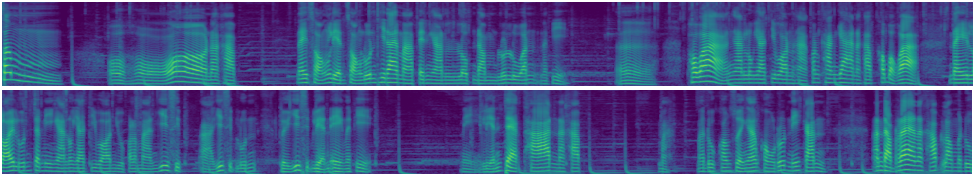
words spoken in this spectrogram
ซ้ำโอ้โห นะครับ ใน 2 เหรียญ2 รุ่นที่ได้มาเป็นงานลมดำล้วนๆนะพี่ เออ เพราะว่างานลงยาจีวรหาค่อนข้างยากนะครับ เขาบอกว่าในร้อยลุ้นจะมีงานลงยาจีวรอยู่ประมาณ 20 อ่า 20 ลุ้น หรือ 20 เหรียญเองนะพี่ นี่ เหรียญแจกทานนะครับ มา มาดูความสวยงามของรุ่นนี้กัน อันดับแรกนะครับ เรามาดู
